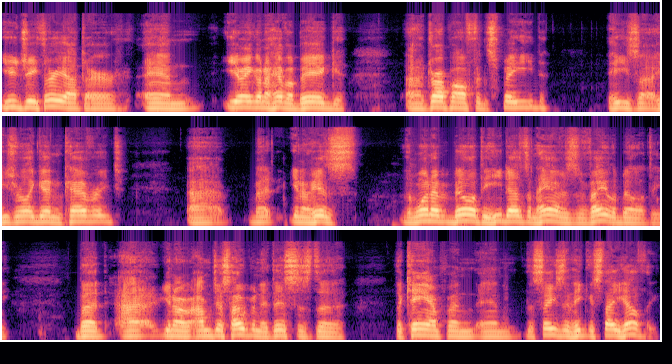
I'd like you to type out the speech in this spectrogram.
UG3 out there and you ain't going to have a big uh, drop off in speed. He's uh, he's really good in coverage, uh, but you know his the one ability he doesn't have is availability. But I, you know, I'm just hoping that this is the the camp and and the season he can stay healthy.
